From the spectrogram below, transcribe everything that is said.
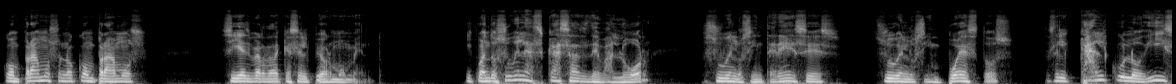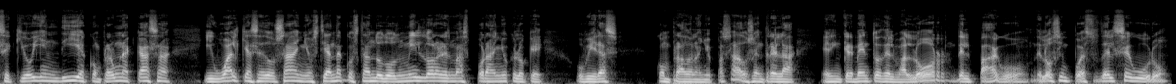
¿compramos o no compramos si es verdad que es el peor momento? Y cuando suben las casas de valor, suben los intereses, suben los impuestos. Entonces el cálculo dice que hoy en día comprar una casa igual que hace dos años te anda costando dos mil dólares más por año que lo que hubieras comprado el año pasado. O sea, entre la, el incremento del valor del pago, de los impuestos, del seguro,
